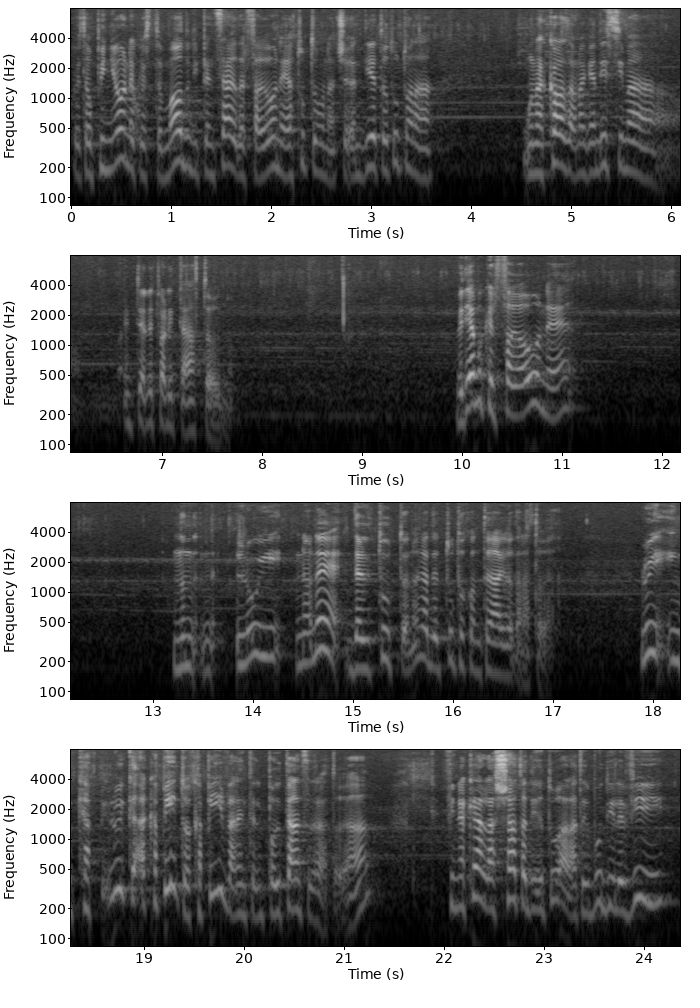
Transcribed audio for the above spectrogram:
questa, opinione, questo modo di pensare del faraone era tutta una, c'era dietro tutta una, una cosa, una grandissima intellettualità attorno. Vediamo che il faraone, non, lui non è del tutto, non era del tutto contrario dalla Torah. Lui, incapi, lui ha capito, capiva l'importanza della Torah, fino a che ha lasciato addirittura alla tribù di Levi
